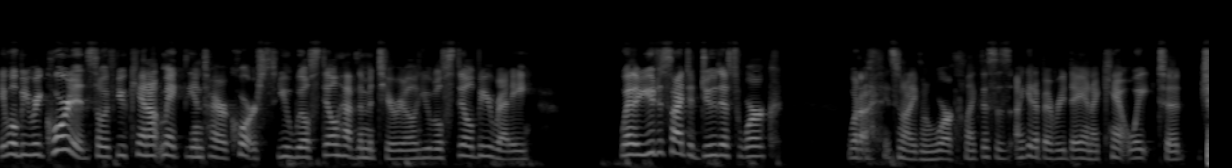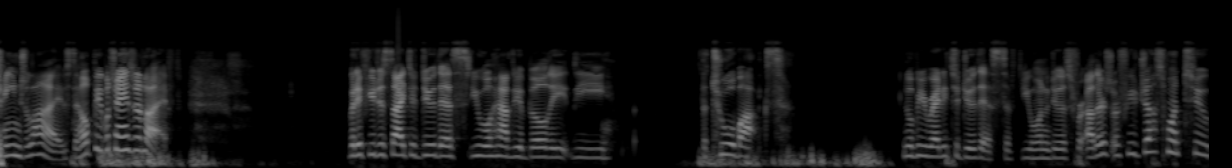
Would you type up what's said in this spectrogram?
It will be recorded, so if you cannot make the entire course, you will still have the material. You will still be ready. Whether you decide to do this work, what it's not even work. Like this is I get up every day and I can't wait to change lives, to help people change their life. But if you decide to do this, you will have the ability, the the toolbox. You'll be ready to do this if you want to do this for others or if you just want to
